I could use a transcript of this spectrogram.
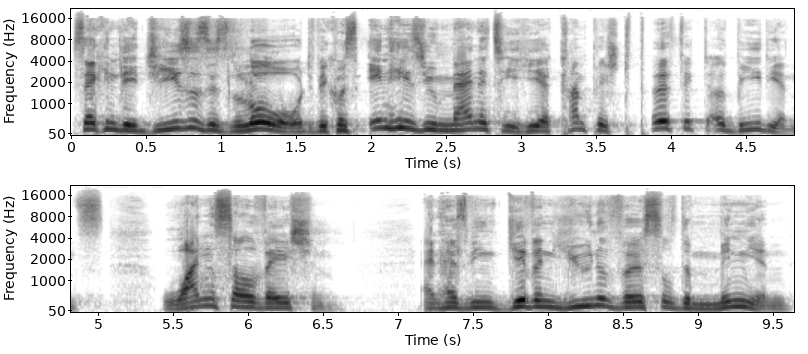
Secondly, Jesus is Lord because in his humanity he accomplished perfect obedience, won salvation, and has been given universal dominion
